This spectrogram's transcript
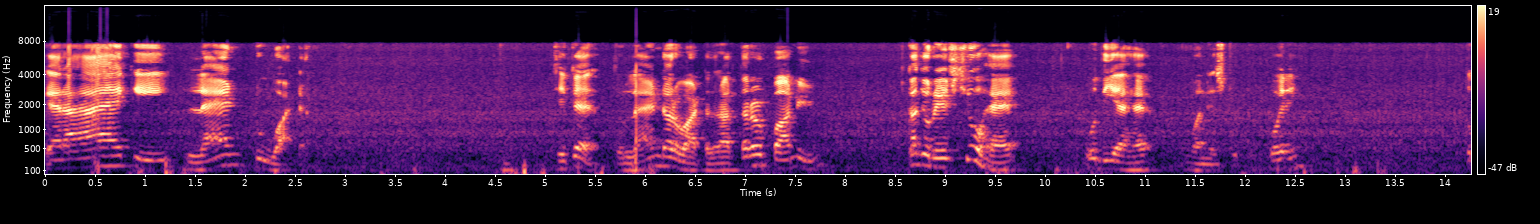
कह रहा है कि लैंड टू वाटर ठीक है तो लैंड और वाटर धरातल और पानी का जो रेशियो है, वो दिया है वन इज़ टू टू कोई नहीं। तो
